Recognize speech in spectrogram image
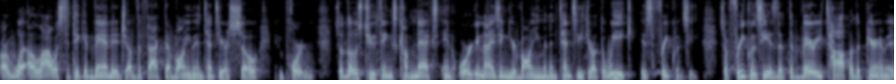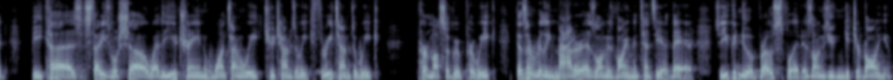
are what allow us to take advantage of the fact that volume and intensity are so important. So those two things come next. And organizing your volume and intensity throughout the week is frequency. So frequency is at the very top of the pyramid because studies will show whether you train one time a week, two times a week, three times a week, per muscle group per week doesn't really matter as long as volume intensity are there. So you can do a bro split as long as you can get your volume.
